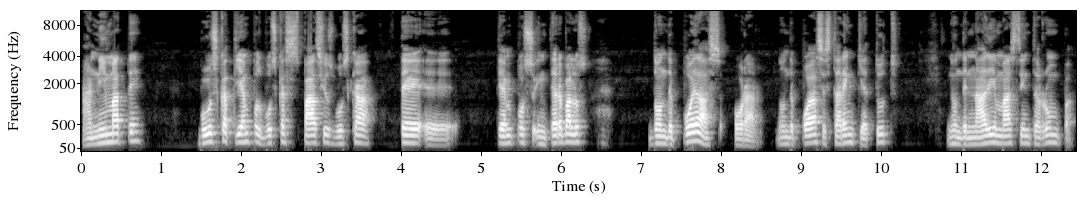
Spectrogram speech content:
anímate, busca tiempos, busca espacios, busca eh, tiempos, intervalos donde puedas orar, donde puedas estar en quietud, donde nadie más te interrumpa,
